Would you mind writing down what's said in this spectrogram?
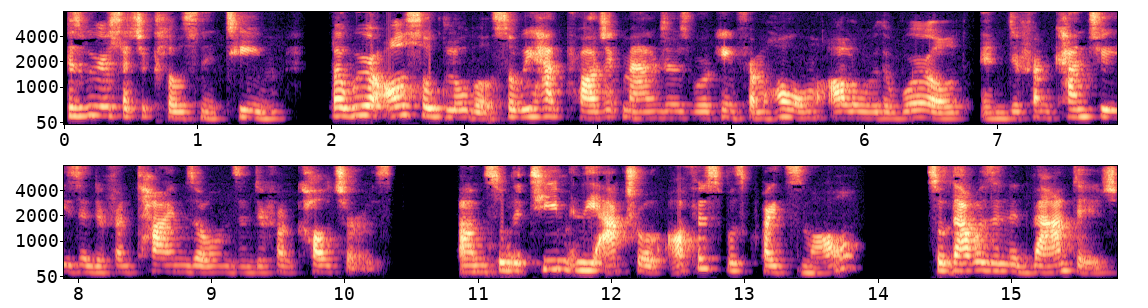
because we were such a close knit team, but we were also global. So we had project managers working from home all over the world in different countries, in different time zones, in different cultures. Um, so the team in the actual office was quite small. So that was an advantage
